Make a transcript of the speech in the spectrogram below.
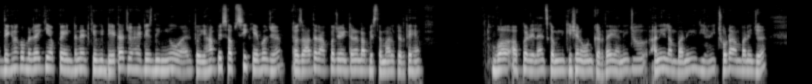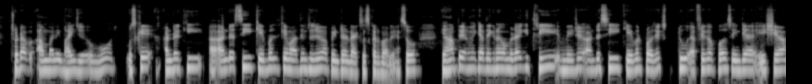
देखने को मिल रहा है कि आपका इंटरनेट क्योंकि डेटा जो है it is the new oil तो यहाँ पे सबसी केबल जो है, और ज़्यादातर आपका जो इंटरनेट आप इस्तेमाल करते हैं वो आपका रिलायंस कम्युनिकेशन ओन करता है। यानी जो अनिल अंबानी, यानी छोटा अंबानी जो है छोटा अंबानी भाई जो है वो उसके अंडर की अंडर सी केबल के माध्यम से जो है आप इंटरनेट एक्सेस कर पा रहे हैं। सो so, यहाँ पे हमें क्या देखने को मिल रहा है कि three major undersea cable projects two Africa Pearls India Asia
